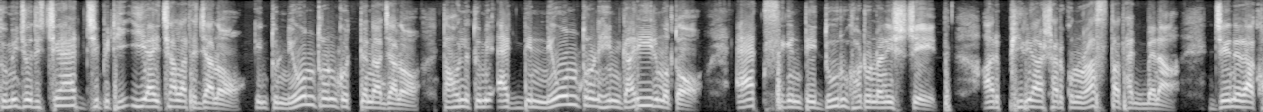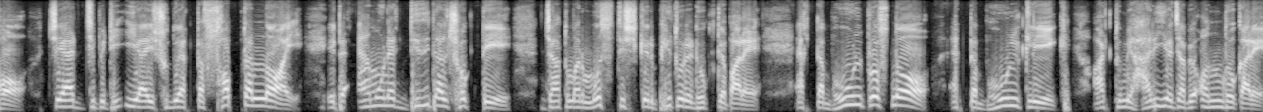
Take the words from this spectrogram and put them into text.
তুমি যদি চ্যাট জিপিটি ইআই চালাতে জানো, কিন্তু নিয়ন্ত্রণ করতে না জানো, তাহলে তুমি একদিন নিয়ন্ত্রণহীন গাড়ির মতো এক সেকেন্ডেই দুর্ঘটনা নিশ্চিত। আর ফিরে আসার কোনো রাস্তা থাকবে না। জেনে রাখো চ্যাট জিপিটি ইআই শুধু একটা সফটওয়্যার নয়, এটা এমন এক ডিজিটাল শক্তি যা তোমার মস্তিষ্কের ভিতরে ঢুকতে পারে। একটা ভুল প্রশ্ন একটা ভুল ক্লিক আর তুমি হারিয়ে যাবে অন্ধকারে।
